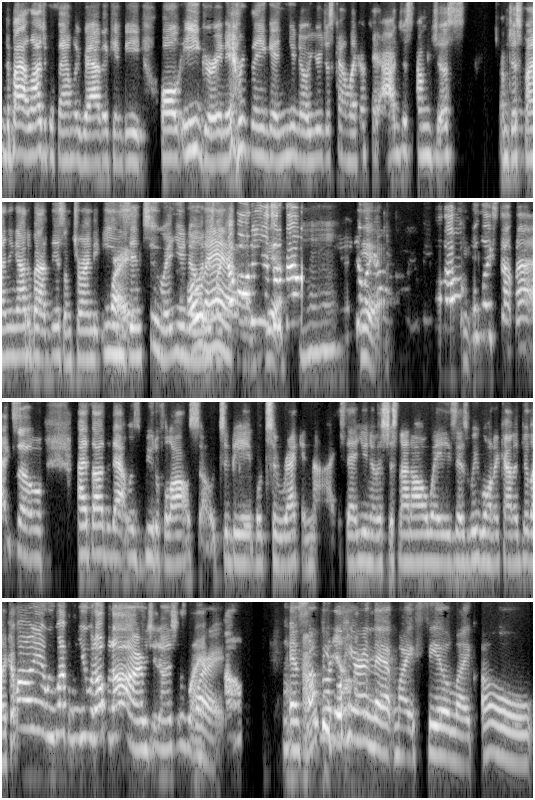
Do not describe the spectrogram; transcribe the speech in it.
the biological family rather can be all eager and everything. And, you know, you're just kind of like, okay, I just, I'm just, I'm just finding out about this. I'm trying to ease right. into it, you know, and it's like, come on into yeah. the family. Mm-hmm. You're yeah. like, oh, know, like step back. So I thought that that was beautiful also to be able to recognize that, you know, it's just not always as we want to kind of do like, come on in, we welcome you with open arms. You know, it's just like, right. Oh, mm-hmm. and some people hearing that might feel like, oh,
